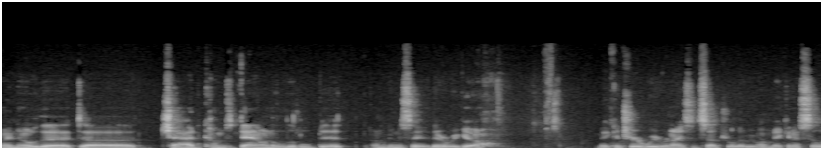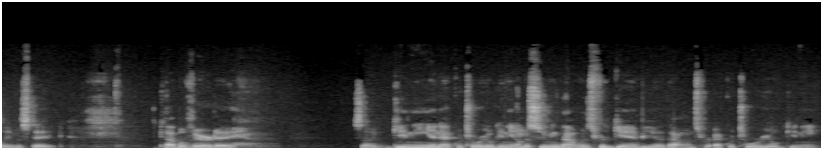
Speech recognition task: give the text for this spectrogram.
I know that uh, Chad comes down a little bit. I'm going to say, there we go. Making sure we were nice and central, that we weren't making a silly mistake. Cabo Verde, so Guinea and Equatorial Guinea. I'm assuming that one's for Gambia. That one's for Equatorial Guinea.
